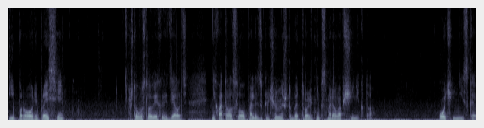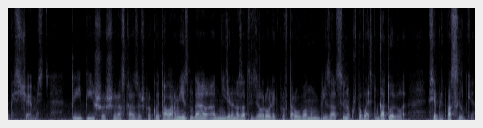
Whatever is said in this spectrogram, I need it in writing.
и про репрессии. Что в условиях их делать? Не хватало слова политзаключенный, чтобы этот ролик не посмотрел вообще никто. Очень низкая посещаемость. Ты пишешь и рассказываешь про какой-то алармизм, да, неделю назад я сделал ролик про вторую волну мобилизации, ну, что власть подготовила все предпосылки.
